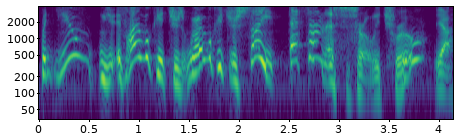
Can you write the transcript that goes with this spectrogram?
But you, if I look at your, when I look at your site, that's not necessarily true. Yeah.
